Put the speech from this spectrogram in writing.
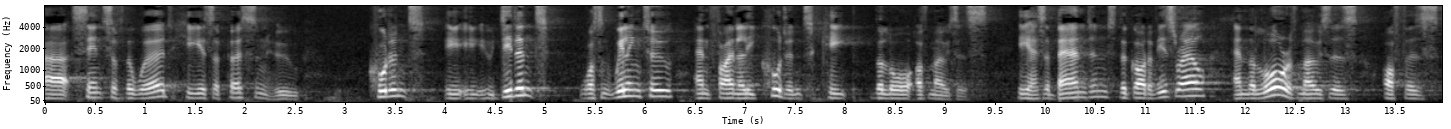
uh, sense of the word, he is a person who couldn't, he, who didn't, wasn't willing to, and finally couldn't keep the law of Moses. He has abandoned the God of Israel, and the law of Moses offers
